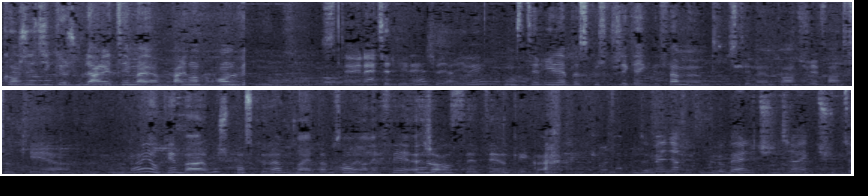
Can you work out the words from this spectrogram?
quand j'ai dit que je voulais arrêter ma, par exemple enlever mon Stérilet stérilet, je vais y arriver. Mon stérilet parce que je couchais qu'avec des femmes, euh, c'était même pas un sujet, enfin c'est ok. euh. Oui, ok, bah oui, je pense que là vous en avez pas besoin, oui, en effet, genre c'était ok quoi. De manière globale, tu dirais que tu te,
